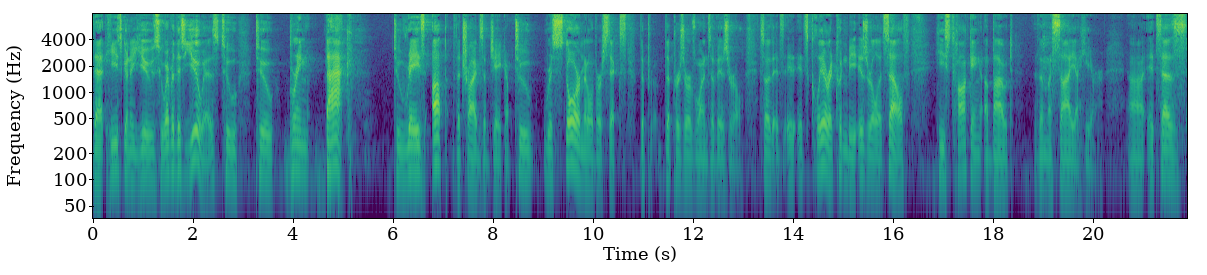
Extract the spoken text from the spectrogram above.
that he's going to use whoever this you is to, to bring back, to raise up the tribes of Jacob, to restore, middle of verse 6, the, the preserved ones of Israel. So it's, it's clear it couldn't be Israel itself. He's talking about the Messiah here. Uh, it says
